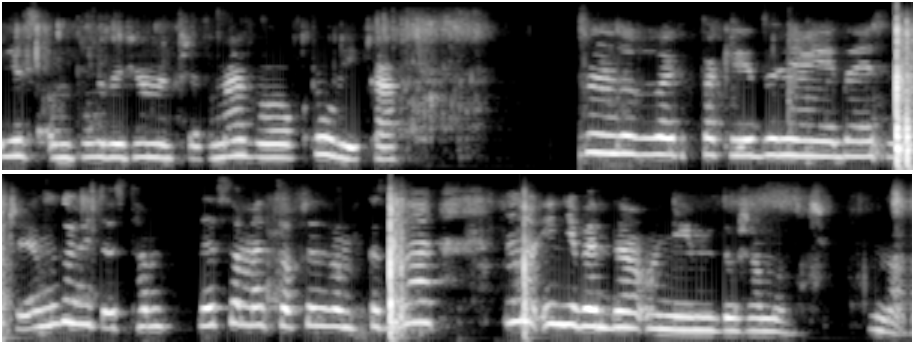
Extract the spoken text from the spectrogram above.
jest on pogryziony przez mojego królika. Tutaj takie jedzenie je daję zwyczajowi, to jest tam te same, co wtedy wam pokazywałam. No i nie będę o nim dużo mówić. No,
